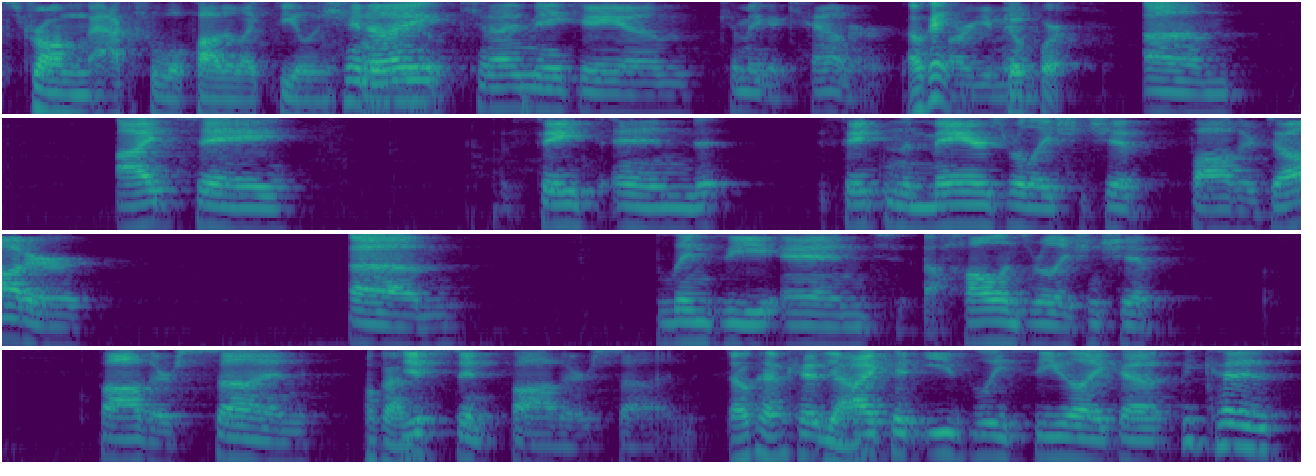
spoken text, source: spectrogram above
strong actual father like feelings Can I you. can I make a um can make a counter Okay, argument? go for it. Um, I'd say faith and faith in the mayor's relationship, father daughter. Um, Lindsay and Holland's relationship, father son, Okay. distant father son okay because yeah. I could easily see like a because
